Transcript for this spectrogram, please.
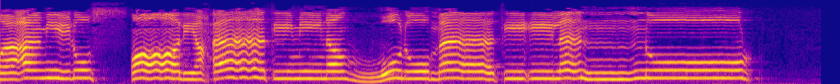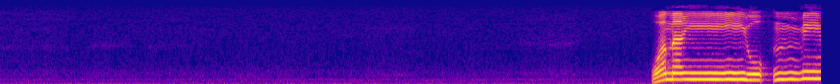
وَعَمِلُوا الصَّالِحَاتِ مِنَ الظُّلُمَاتِ إِلَى النُّورِ. وَمَن يُؤْمِن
